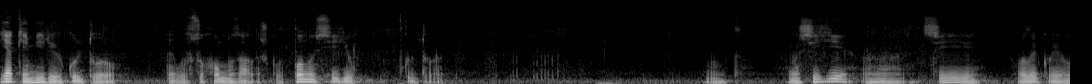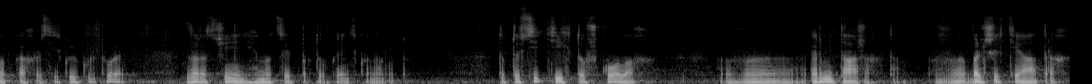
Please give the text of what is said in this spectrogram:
Як я міряю культуру якби в сухому залишку, по носію культури. От. Носії е, цієї великої в лапках російської культури зараз чинять геноцид проти українського народу. Тобто всі ті, хто в школах, в ермітажах, там, в больших театрах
